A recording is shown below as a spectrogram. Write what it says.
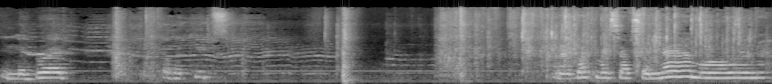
in the bread for the kids. And I got myself some lemon.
